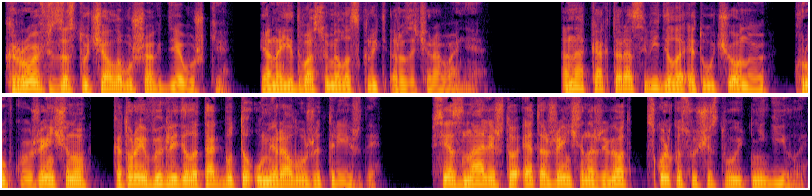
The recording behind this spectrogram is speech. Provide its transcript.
Кровь застучала в ушах девушки, и она едва сумела скрыть разочарование. Она как-то раз видела эту ученую, хрупкую женщину, которая выглядела так, будто умирала уже трижды. Все знали, что эта женщина живет, сколько существуют нигилы.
